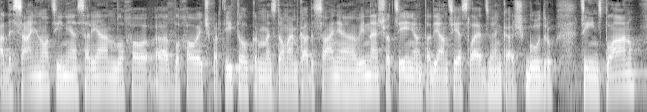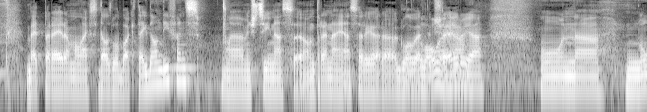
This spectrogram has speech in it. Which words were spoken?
Adesāņa nocīnījās ar Jānu Blaho, Blahoviču par titulu, kur mēs domājam, ka Adesāņa vinnēs šo cīņu, un tad Jānis ieslēdz vienkārši gudru cīņas plānu. Bet Pereira, man liekas, ir daudz labāka takedown defense. Viņš cīnās un trenējās arī ar Gloveru Šēru. Un nu,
